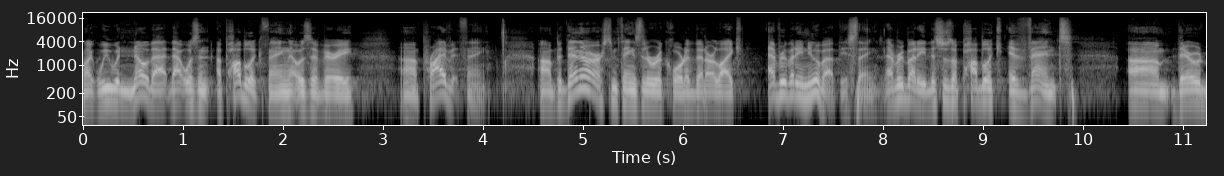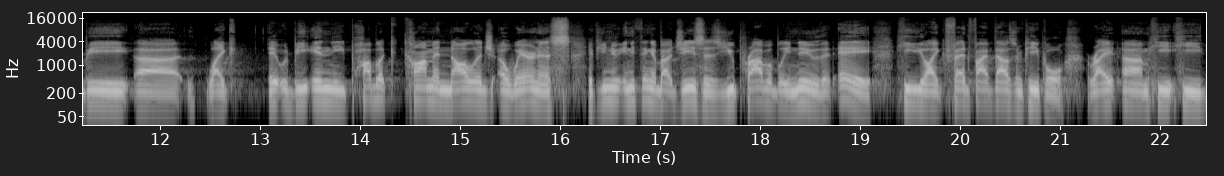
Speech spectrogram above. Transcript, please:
Like, we wouldn't know that. That wasn't a public thing, that was a very uh, private thing. Uh, but then there are some things that are recorded that are like, everybody knew about these things. Everybody, this was a public event. Um, there would be uh, like it would be in the public common knowledge awareness. If you knew anything about Jesus, you probably knew that a he like fed five thousand people, right? Um, he he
